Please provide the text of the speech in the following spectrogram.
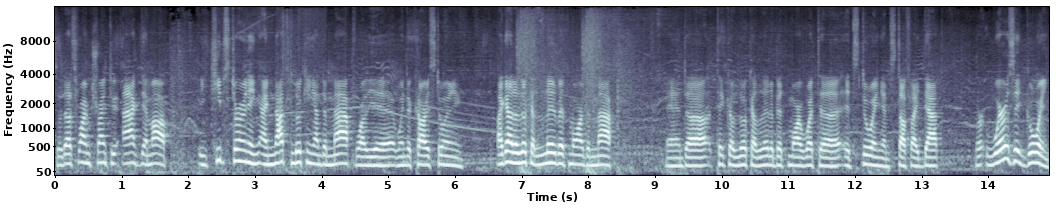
So that's why I'm trying to act them up. It keeps turning. I'm not looking at the map while uh, when the car is turning. I gotta look a little bit more at the map and uh, take a look a little bit more what uh, it's doing and stuff like that. Where, where is it going?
